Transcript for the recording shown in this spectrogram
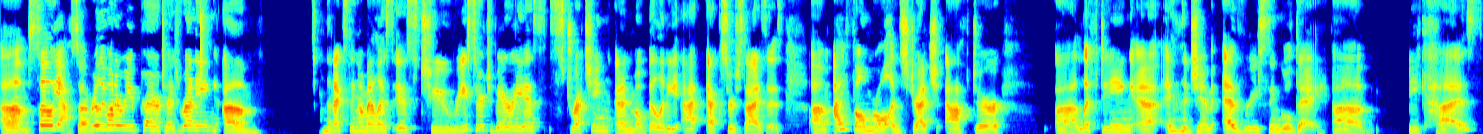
Um, so yeah, so I really want to reprioritize running. Um, the next thing on my list is to research various stretching and mobility exercises. Um, I foam roll and stretch after uh, lifting uh, in the gym every single day um, because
